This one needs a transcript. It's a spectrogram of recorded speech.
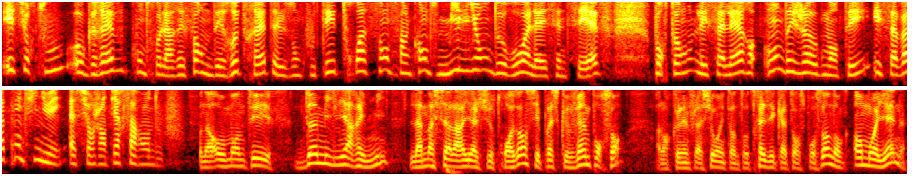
et surtout aux grèves contre la réforme des retraites. Elles ont coûté 350 millions d'euros à la SNCF. Pourtant, les salaires ont déjà augmenté et ça va continuer, assure Jean-Pierre Farandou. On a augmenté d'un milliard et demi la masse salariale sur trois ans, c'est presque 20% alors que l'inflation est entre 13 et 14% Donc en moyenne,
